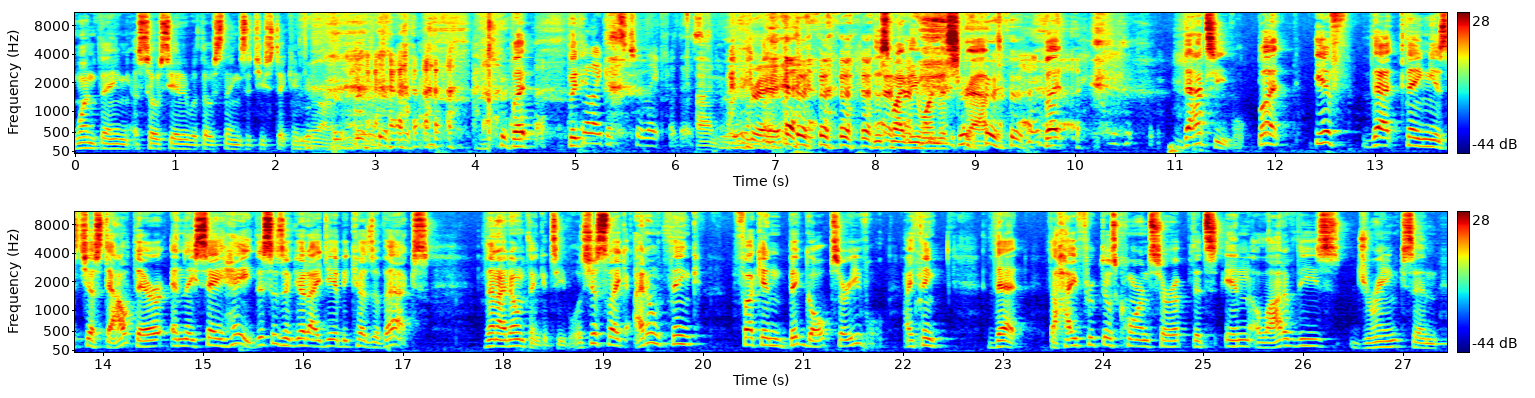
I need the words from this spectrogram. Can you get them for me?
one thing associated with those things that you stick in your arm. but but I feel like it's too late for this. I know right. this might be one that's scrapped. But that's evil. But if that thing is just out there and they say, hey, this is a good idea because of X, then I don't think it's evil. It's just like I don't think fucking big gulps are evil. I think that the high fructose corn syrup that's in a lot of these drinks and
